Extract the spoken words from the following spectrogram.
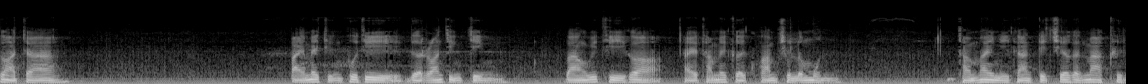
ก็อาจจะ ไปไม่ถึงผู้ที่เดือดร้อนจริง ๆ บางวิธีก็อาจจะทำให้เกิดความชุลมุน ทำให้มีการติดเชื้อกันมากขึ้น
